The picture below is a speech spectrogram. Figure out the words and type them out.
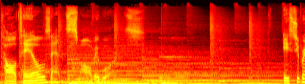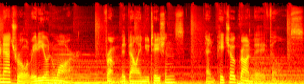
Tall tales and small rewards. A supernatural radio noir from Mid Valley Mutations and Pecho Grande Films.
